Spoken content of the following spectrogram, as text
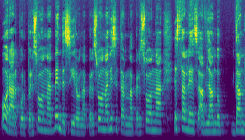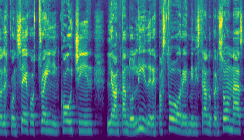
orar por personas, bendecir a una persona, visitar a una persona, estarles hablando, dándoles consejos, training, coaching, levantando líderes, pastores, ministrando personas.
